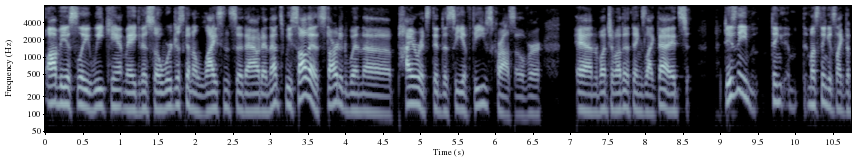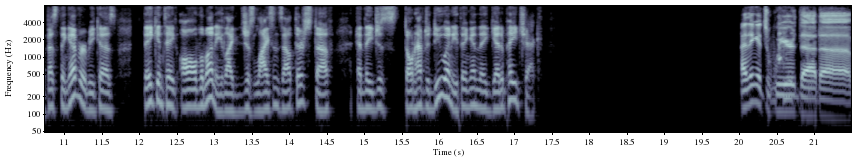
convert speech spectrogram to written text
Obviously, we can't make this, so we're just gonna license it out, and that's we saw that it started when uh Pirates did the Sea of Thieves crossover and a bunch of other things like that. It's Disney think must think it's like the best thing ever because they can take all the money, like just license out their stuff, and they just don't have to do anything, and they get a paycheck. I think it's weird that uh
